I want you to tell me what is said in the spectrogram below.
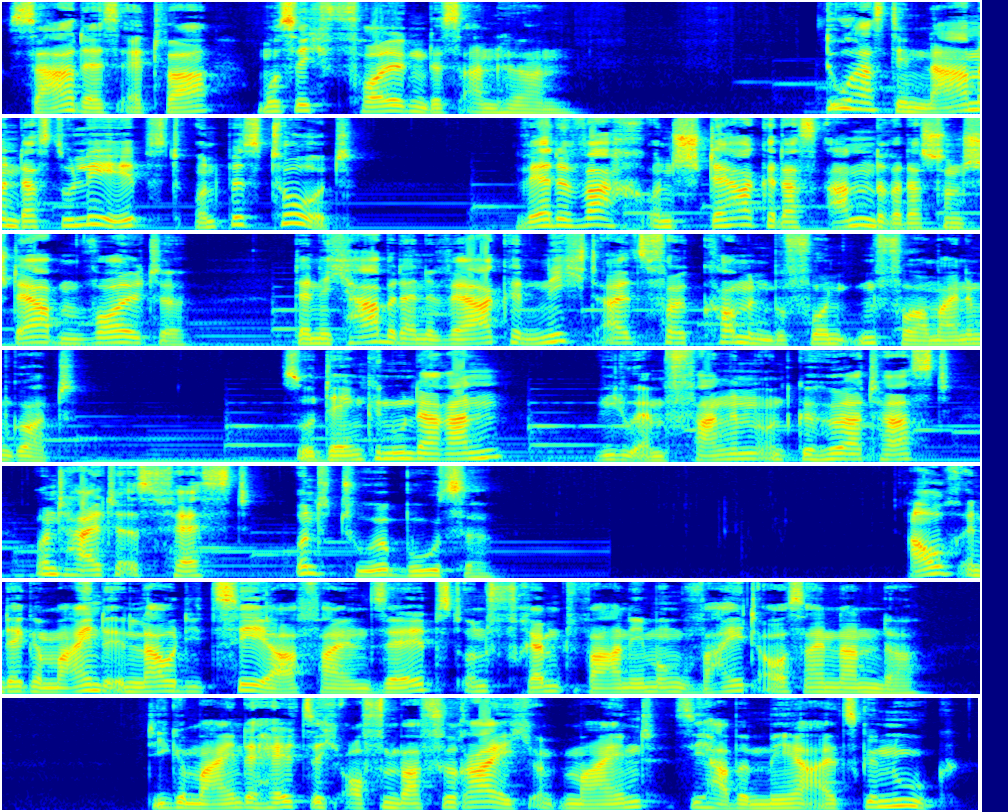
Sardes etwa muss sich Folgendes anhören. Du hast den Namen, dass du lebst, und bist tot. Werde wach und stärke das andere, das schon sterben wollte, denn ich habe deine Werke nicht als vollkommen befunden vor meinem Gott. So denke nun daran, wie du empfangen und gehört hast, und halte es fest und tue Buße. Auch in der Gemeinde in Laodicea fallen Selbst- und Fremdwahrnehmung weit auseinander. Die Gemeinde hält sich offenbar für reich und meint, sie habe mehr als genug.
